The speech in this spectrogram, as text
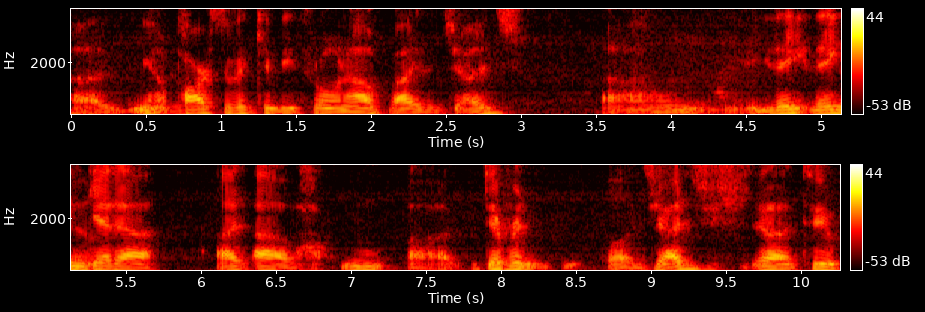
Uh, you know, parts of it can be thrown out by the judge. Um, they they can get a a, a, a different uh, judge uh, to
